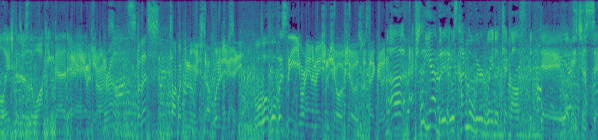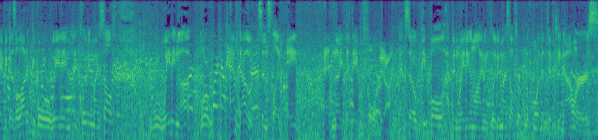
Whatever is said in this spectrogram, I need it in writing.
TV in Hall H because there's The Walking Dead and, Game, of Thrones. But let's talk about the movie stuff. What did you see? What, what was the your animation show of shows? Was that good? Uh, actually, yeah, but it was kind of a weird way to kick off the day, let me just say, because a lot of people were waiting, including myself, were waiting up or camped out since like 8 at night the day before. Yeah. And so people have been waiting in line, including myself, for more than 15 hours,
